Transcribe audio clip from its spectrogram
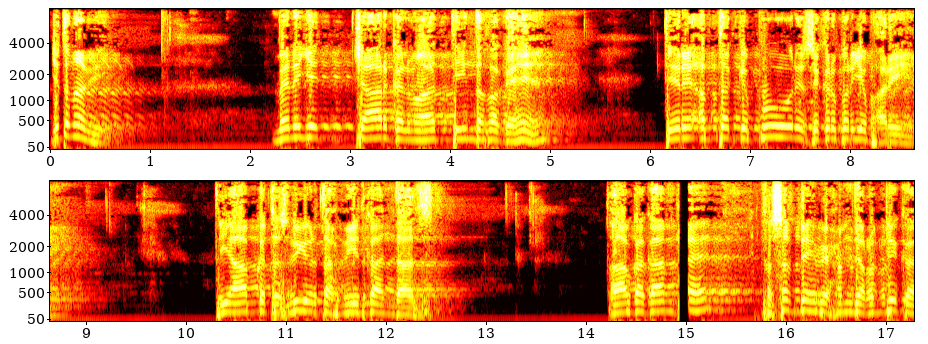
جتنا بھی۔ میں نے یہ چار کلمات تین دفعہ کہے ہیں، تیرے اب تک کے پورے ذکر پر یہ بھاری ہیں۔ تو یہ آپ کا تصویر اور تحمید کا انداز۔ تو آپ کا کام کیا ہے؟ فصد حمد ربی کا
